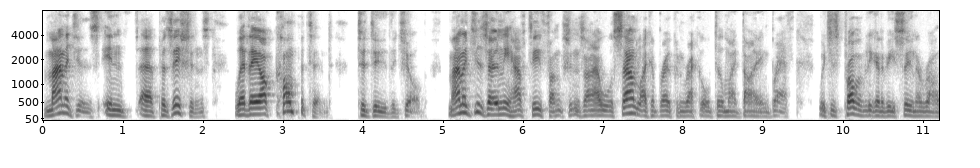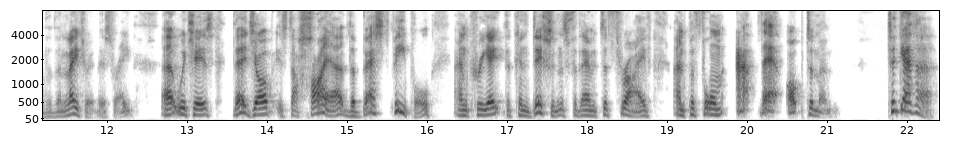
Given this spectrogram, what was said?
managers in uh, positions where they are competent to do the job. Managers only have two functions. and I will sound like a broken record till my dying breath, which is probably going to be sooner rather than later at this rate. Uh, which is their job is to hire the best people and create the conditions for them to thrive and perform at their optimum together.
